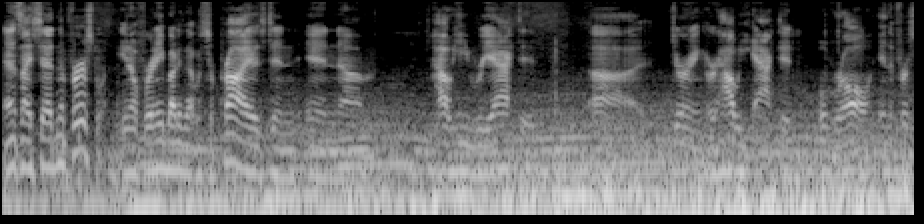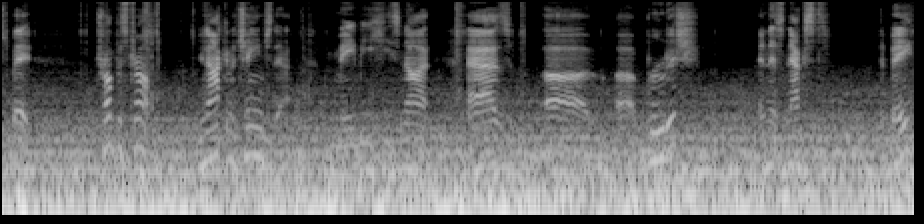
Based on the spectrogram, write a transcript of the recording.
As I said in the first one, you know, for anybody that was surprised in in um, how he reacted uh, during or how he acted overall in the first debate, Trump is Trump. You're not going to change that. Maybe he's not as uh, uh, brutish in this next debate.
